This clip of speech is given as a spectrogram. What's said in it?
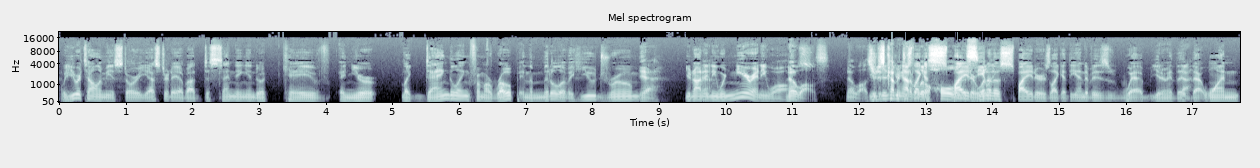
Well, mean, you were telling me a story yesterday about descending into a cave and you're like dangling from a rope in the middle of a huge room. yeah. You're not Yeah. anywhere near any walls. No walls. No walls. You're, just coming you're out of like a little hole. in the spider, one of those spiders, like at the end of his web. You know, the, Yeah. that one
